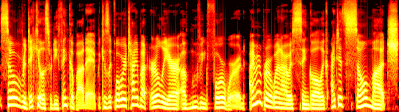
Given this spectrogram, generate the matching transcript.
so ridiculous when you think about it because like what we were talking about earlier of moving forward. I remember when I was single, like I did so much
